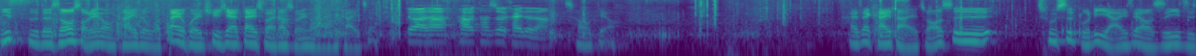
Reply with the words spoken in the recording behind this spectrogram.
你死的时候手电筒开着，我带回去，现在带出来，他手电筒还是开着，对啊，他他他是会开着的、啊。超屌。还在开台，主要是出师不利啊！A C 老师一直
